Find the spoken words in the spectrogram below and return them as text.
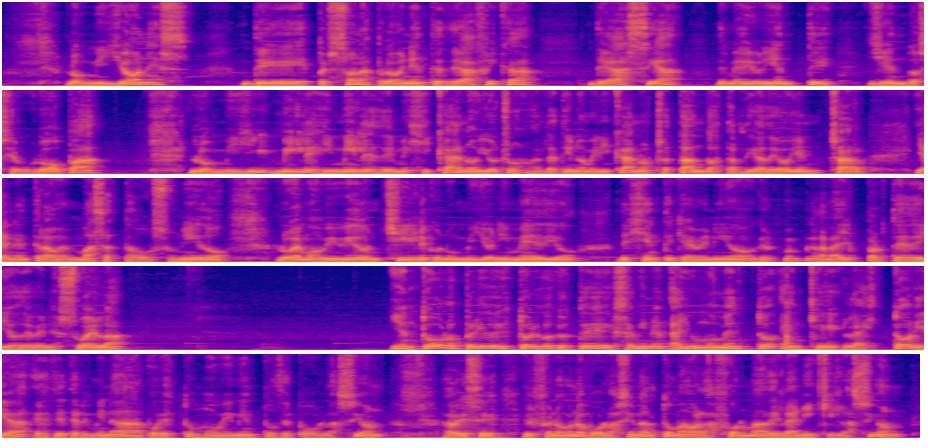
los millones de personas provenientes de África, de Asia, de Medio Oriente, yendo hacia Europa, los miles y miles de mexicanos y otros latinoamericanos tratando hasta el día de hoy entrar y han entrado en masa a Estados Unidos. Lo hemos vivido en Chile con un millón y medio de gente que ha venido, la mayor parte de ellos de Venezuela. Y en todos los periodos históricos que ustedes examinen hay un momento en que la historia es determinada por estos movimientos de población. A veces el fenómeno poblacional toma la forma de la aniquilación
